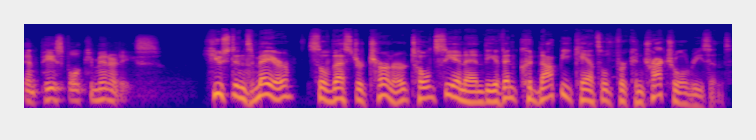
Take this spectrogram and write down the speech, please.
in peaceful communities. Houston's mayor, Sylvester Turner, told CNN the event could not be canceled for contractual reasons.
